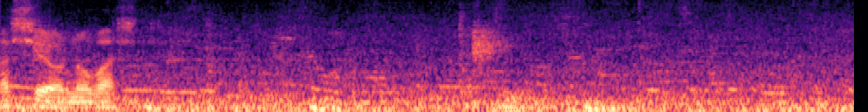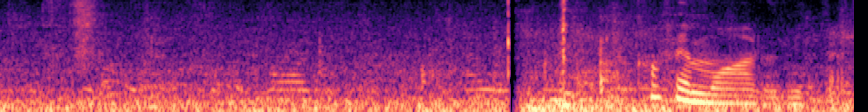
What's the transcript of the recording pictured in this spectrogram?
足を伸ばして。フェもあるみたい。も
